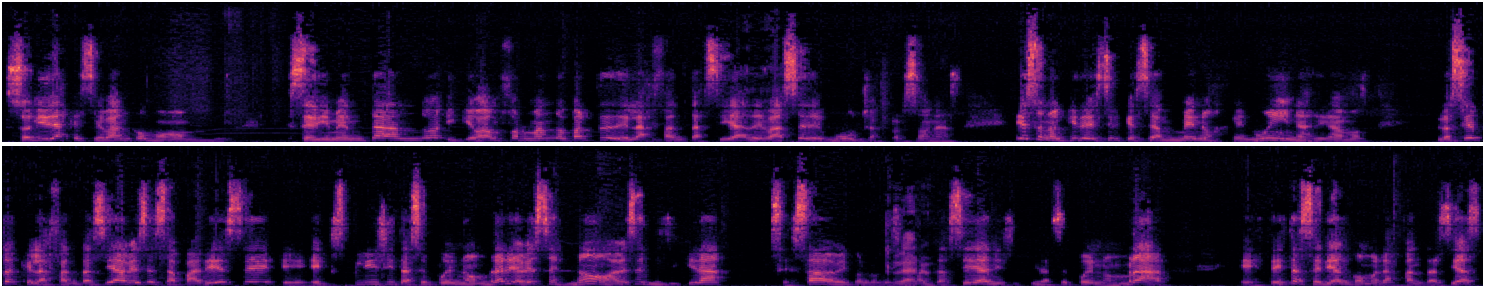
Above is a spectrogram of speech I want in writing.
son ideas que se van como sedimentando y que van formando parte de las fantasías de base de muchas personas. Eso no quiere decir que sean menos genuinas, digamos. Lo cierto es que la fantasía a veces aparece eh, explícita, se puede nombrar y a veces no, a veces ni siquiera se sabe con lo que se fantasea, ni siquiera se puede nombrar. Este, estas serían como las fantasías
